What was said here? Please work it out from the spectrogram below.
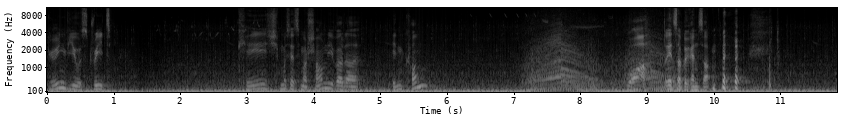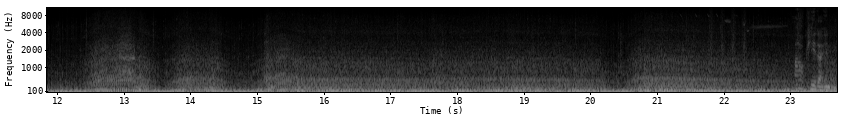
Greenview Street. Okay, ich muss jetzt mal schauen, wie wir da hinkommen. Boah, Drehzahlbegrenzer. ah, okay, da hinten.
